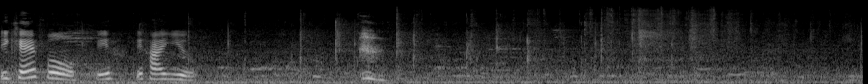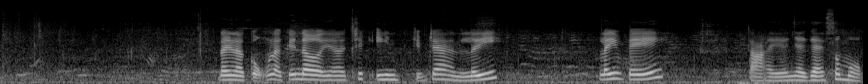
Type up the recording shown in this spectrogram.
Be careful be, behind you. Đây là cũng là cái nơi à, check in, kiểm tra hành lý, lấy vé tại nhà ga số 1.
